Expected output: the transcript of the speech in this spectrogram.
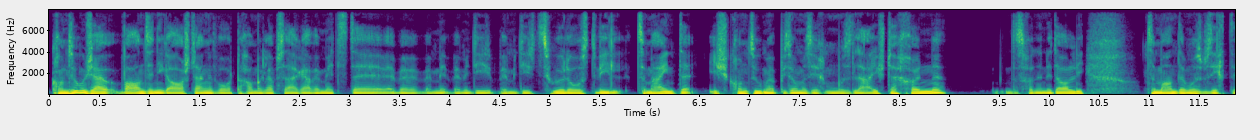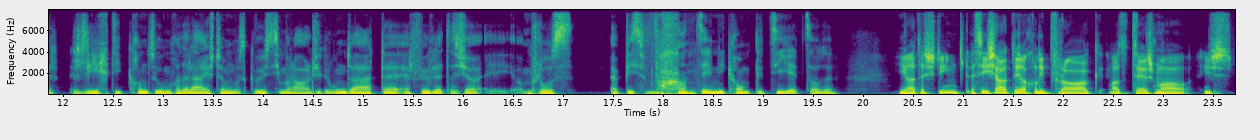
Konsum ist auch wahnsinnig anstrengend geworden, kann man glaube sagen, auch wenn man jetzt, äh, wenn, wenn, man dir, wenn man dir zulässt, weil zum einen ist Konsum etwas, was man sich muss leisten können, das können nicht alle. Zum anderen muss man sich den richtigen Konsum leisten, man muss gewisse moralische Grundwerte erfüllen. Das ist ja am Schluss etwas wahnsinnig Kompliziertes, oder? Ja, das stimmt. Es ist halt auch ein die Frage, also zuerst mal ist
